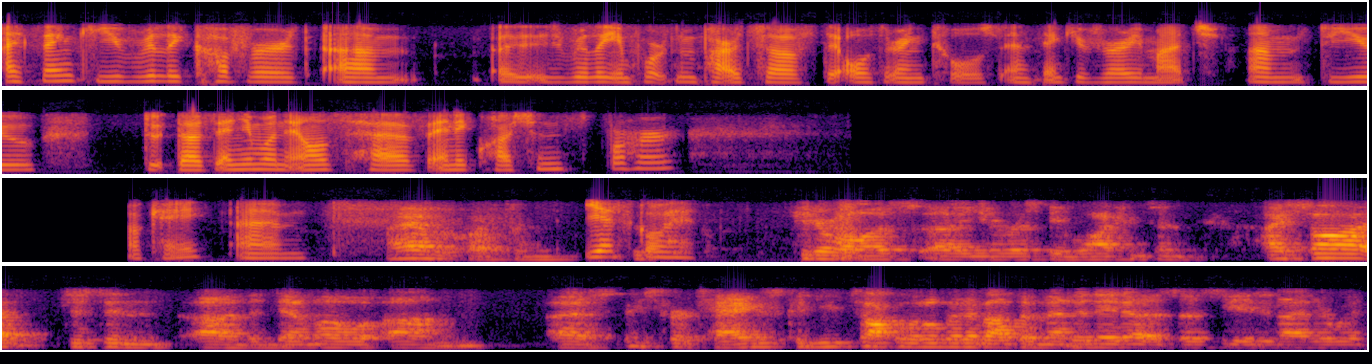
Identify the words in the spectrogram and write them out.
I think you really covered um, really important parts of the authoring tools, and thank you very much. Um, do you, do, does anyone else have any questions for her? Okay. Um, I have a question. yes, go ahead. Peter Wallace, uh, University of Washington. I saw just in uh, the demo um, a space for tags. Could you talk a little bit about the metadata associated either with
